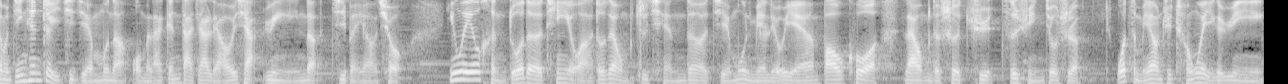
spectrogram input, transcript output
那么今天这一期节目呢，我们来跟大家聊一下运营的基本要求。因为有很多的听友啊，都在我们之前的节目里面留言，包括来我们的社区咨询，就是我怎么样去成为一个运营，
